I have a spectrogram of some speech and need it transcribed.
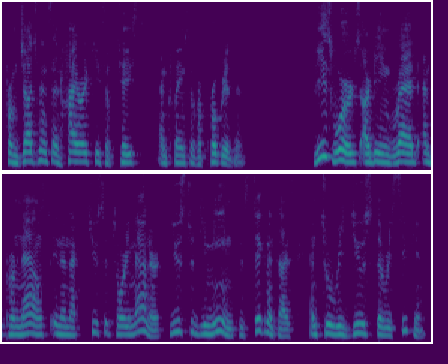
from judgments and hierarchies of taste and claims of appropriateness. These words are being read and pronounced in an accusatory manner, used to demean, to stigmatize, and to reduce the recipient.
